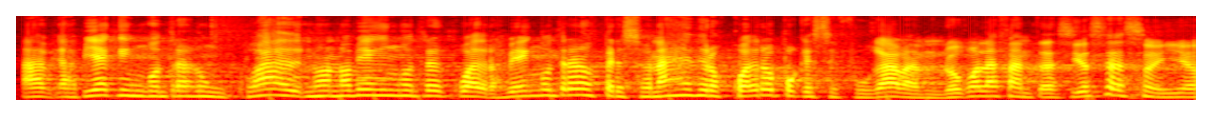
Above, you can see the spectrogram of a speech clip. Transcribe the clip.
había que encontrar un cuadro, no, no había que encontrar cuadros, había que encontrar los personajes de los cuadros porque se fugaban, luego la fantasiosa soy yo.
